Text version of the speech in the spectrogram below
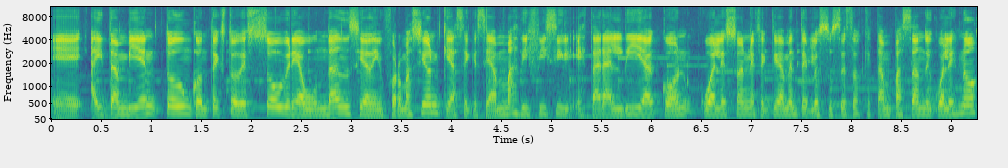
Eh, hay también todo un contexto de sobreabundancia de información que hace que sea más difícil estar al día con cuáles son efectivamente los sucesos que están pasando y cuáles no.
